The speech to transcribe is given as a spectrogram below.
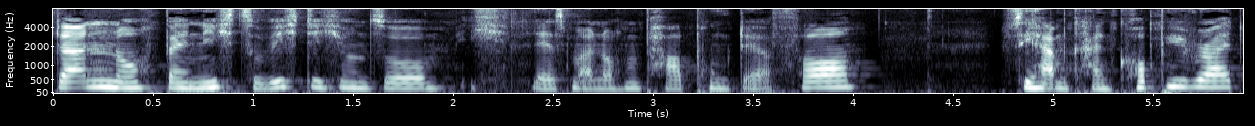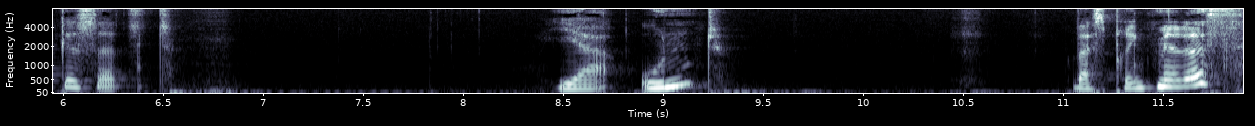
Dann noch bei nicht so wichtig und so, ich lese mal noch ein paar Punkte hervor. Sie haben kein Copyright gesetzt. Ja, und? Was bringt mir das?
